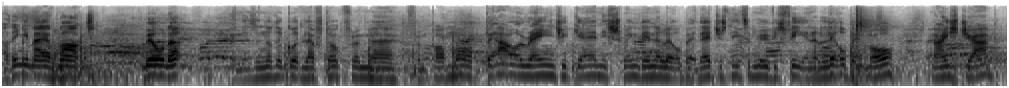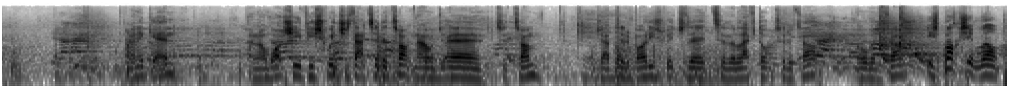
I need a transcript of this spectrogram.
I think he may have marked Milner. And there's another good left hook from uh, from Podmore. Bit out of range again. He swinged in a little bit there. Just needs to move his feet in a little bit more. Nice jab. And again. And I'll watch if he switches that to the top now uh, to Tom. Jab to the body, switch the, to the left hook to the top, over the top. He's boxing well, He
